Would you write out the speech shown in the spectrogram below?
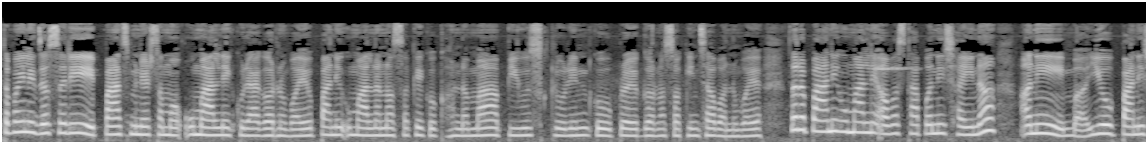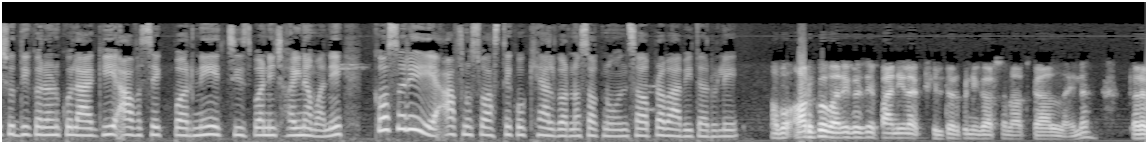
तपाईँले जसरी पाँच मिनटसम्म उमाल्ने कुरा गर्नुभयो पानी उमाल्न नसकेको खण्डमा पियुस क्लोरिनको प्रयोग गर्न सकिन्छ भन्नुभयो तर पानी उमाल्ने अवस्था पनि छैन अनि यो पानी शुद्धिकरणको लागि आवश्यक पर्ने चिज पनि छैन भने कसरी आफ्नो स्वास्थ्यको ख्याल गर्न सक्नुहुन्छ प्रभावितहरूले? अब अर्को भनेको चाहिँ पानीलाई फिल्टर पनि गर्छन् आजकल होइन? तर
